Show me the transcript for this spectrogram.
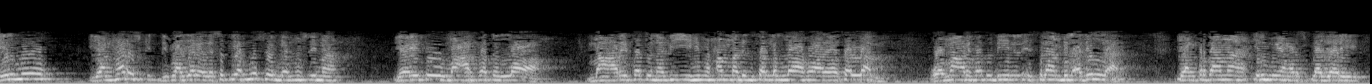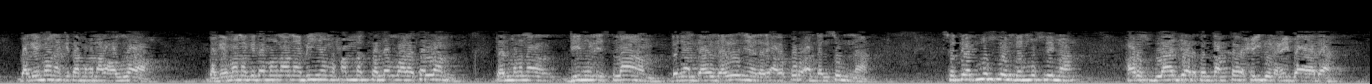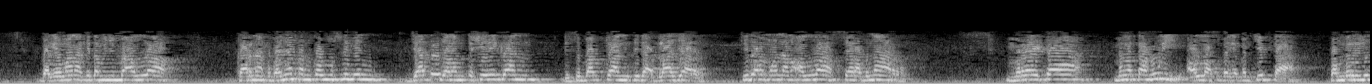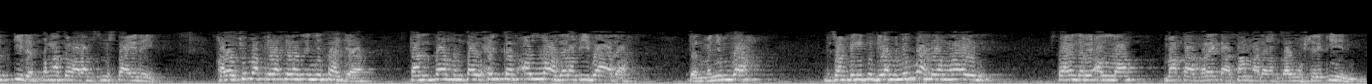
ilmu yang harus dipelajari oleh setiap muslim dan muslimah yaitu ma'rifatullah ma'rifatu nabiyhi Muhammadin sallallahu alaihi wasallam wa ma'rifatu dinil Islam bil adillah. Yang pertama ilmu yang harus pelajari bagaimana kita mengenal Allah bagaimana kita mengenal nabinya Muhammad sallallahu alaihi wasallam dan mengenal dinul Islam dengan dalil-dalilnya dari Al-Qur'an dan Sunnah. Setiap muslim dan muslimah harus belajar tentang tauhidul ibadah. Bagaimana kita menyembah Allah karena kebanyakan kaum muslimin jatuh dalam kesyirikan disebabkan tidak belajar, tidak mengenal Allah secara benar. Mereka mengetahui Allah sebagai pencipta, pemberi rezeki dan pengatur alam semesta ini. Kalau cuma keyakinan ini saja, tanpa mentauhidkan Allah dalam ibadah dan menyembah, di samping itu dia menyembah yang lain selain dari Allah, maka mereka sama dengan kaum musyrikin.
